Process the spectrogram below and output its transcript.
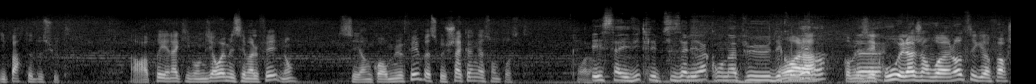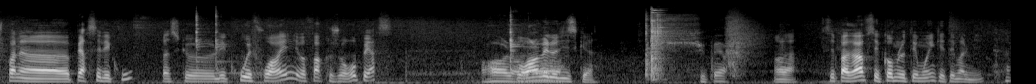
ils partent de suite. Alors après, il y en a qui vont dire Ouais, mais c'est mal fait. Non, c'est encore mieux fait parce que chacun a son poste. Voilà. Et ça évite les petits aléas qu'on a pu découvrir. Voilà, hein. comme les Euh, écrous. Et là, j'en vois un autre, c'est qu'il va falloir que je prenne euh, percer l'écrou parce que l'écrou est foiré. Il va falloir que je reperce oh là pour là, enlever le disque. Super. Voilà. C'est pas grave, c'est comme le témoin qui était mal mis.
